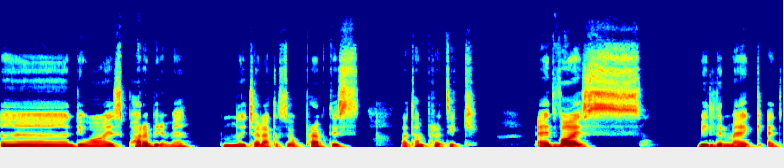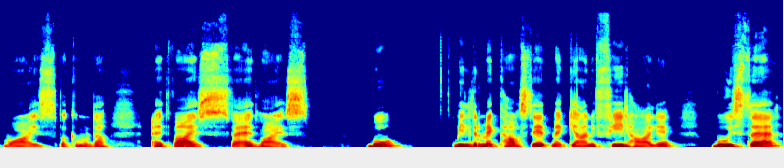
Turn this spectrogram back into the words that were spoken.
Eee, device para birimi. Bununla hiç alakası yok. Practice zaten pratik. Advice bildirmek. Advise. Bakın burada. Advice ve advice. Bu bildirmek, tavsiye etmek yani fiil hali. Bu ise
